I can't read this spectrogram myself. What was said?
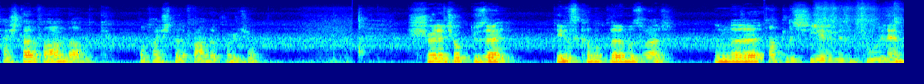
taşlar falan da aldık. O taşları falan da koyacağım. Şöyle çok güzel deniz kabuklarımız var. Bunları tatlı şiirimiz Buğlem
